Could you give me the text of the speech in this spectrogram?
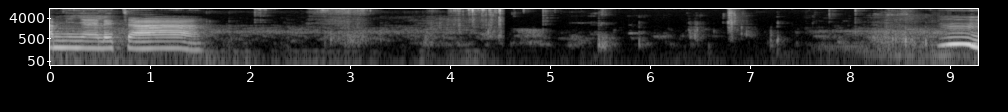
คำใหญ่ๆเลยจ้า อืม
